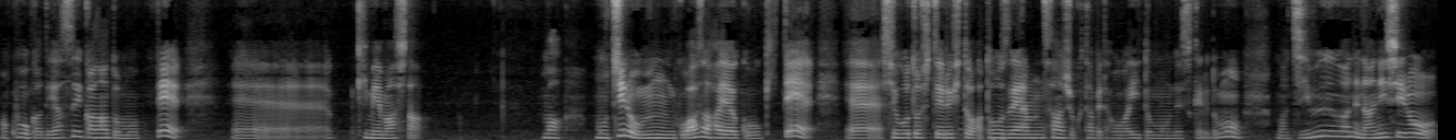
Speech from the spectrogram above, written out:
ま、効果出やすいかなと思って、えー、決めました。まあもちろんこう朝早く起きて、えー、仕事してる人は当然3食食べた方がいいと思うんですけれども、まあ、自分はね何しろ、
